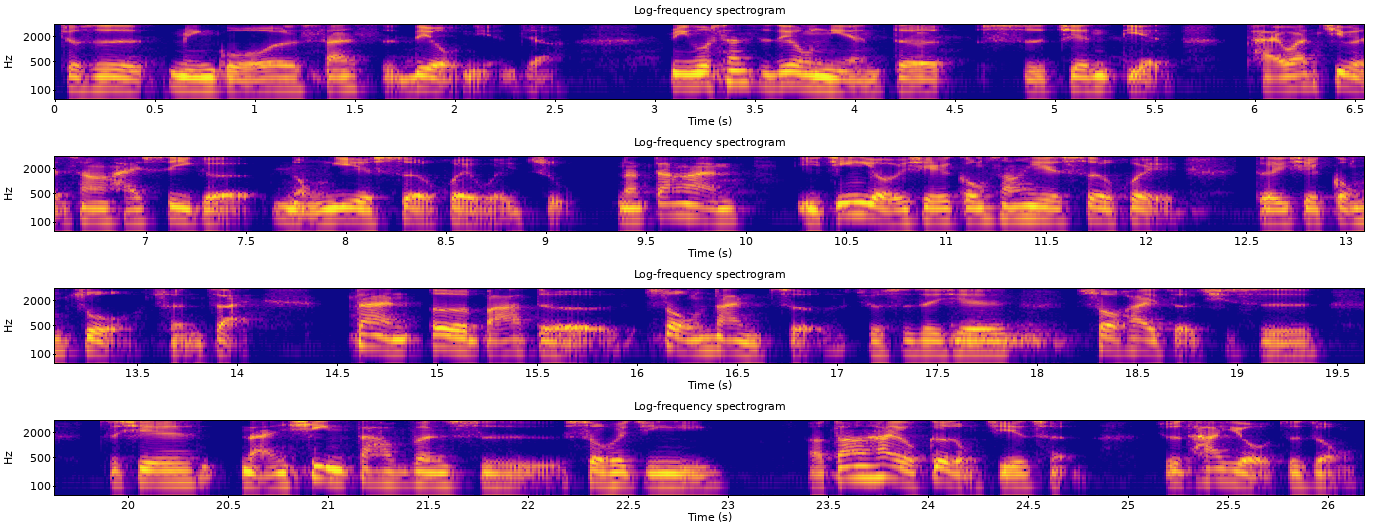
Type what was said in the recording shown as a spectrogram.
就是民国三十六年这样，民国三十六年的时间点。台湾基本上还是一个农业社会为主，那当然已经有一些工商业社会的一些工作存在，但二八的受难者，就是这些受害者，其实这些男性大部分是社会精英啊，当然他有各种阶层，就是他有这种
